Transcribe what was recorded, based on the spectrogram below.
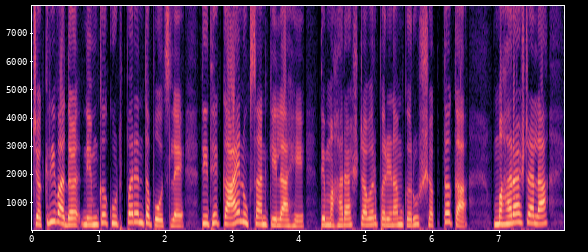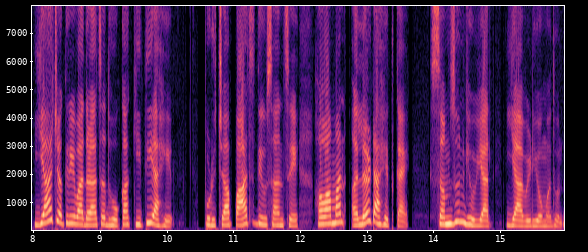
चक्रीवादळ नेमकं कुठपर्यंत पोचलंय तिथे काय नुकसान केलं आहे? ते महाराष्ट्रावर परिणाम करू शकतं का? महाराष्ट्राला या चक्रीवादळाचा धोका किती आहे? पुढच्या पाच दिवसांचे हवामान अलर्ट आहेत काय? समजून घेऊयात या व्हिडिओमधून.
